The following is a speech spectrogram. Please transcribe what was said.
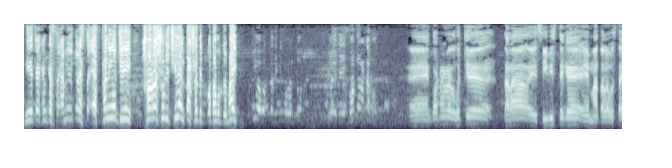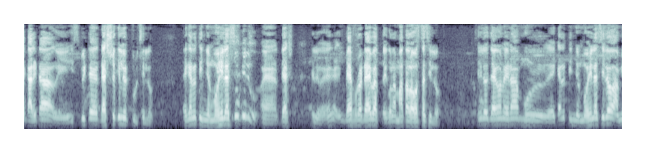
নিয়ে যায় এখানকার আমি একজন স্থা- স্থানীয় যিনি সরাসরি ছিলেন তার সাথে কথা বলতে ভাই, কি অবস্থা ঘটনা হচ্ছে, তারা সি বিচ থেকে মাতাল অবস্থায় গাড়িটা স্পিডে দেড়শো কিলো তুলছিল। এখানে তিনজন মহিলা কিলো? বেফুরা ড্রাইভার তো এগুলো মাতাল অবস্থা ছিল। ছিল যখন এরা মূল এখানে তিনজন মহিলা ছিল আমি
